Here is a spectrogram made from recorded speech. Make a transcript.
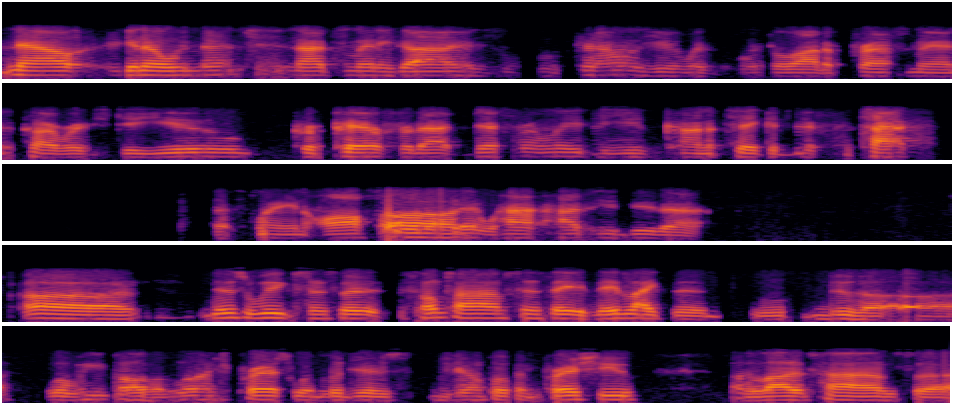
Now, you know, we mentioned not too many guys challenge you with with a lot of press man coverage. Do you prepare for that differently? Do you kind of take a different tack that's playing off a little uh, bit? How how do you do that? Uh, this week since they sometimes since they they like to do the uh, what we call the lunge press, where they'll just jump up and press you. A lot of times uh,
